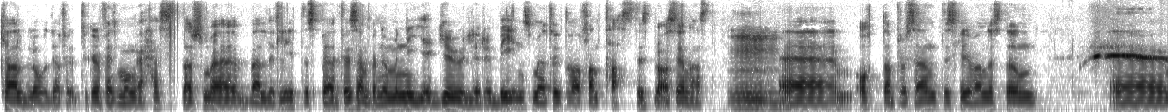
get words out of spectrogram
kallblod. Jag tycker det finns många hästar som är väldigt lite spel. Till exempel nummer 9, Gulrubin, som jag tyckte var fantastiskt bra senast. Mm. Eh, 8 i skrivande stund. Eh,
